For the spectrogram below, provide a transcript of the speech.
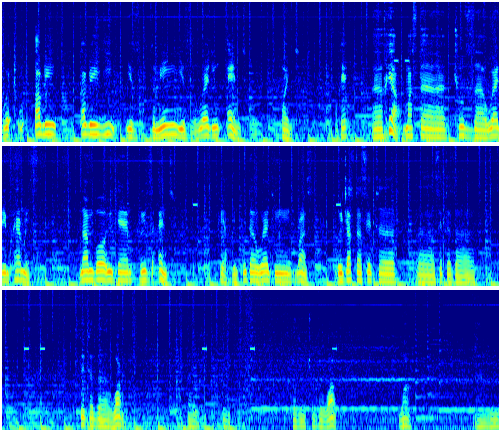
We, w we is the main is the welding end point okay? Uh, here must uh, choose the welding parameters number you can end. Here input the welding runs we just uh, set uh, uh, set the set the one. Uh, you choose one. One. And we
